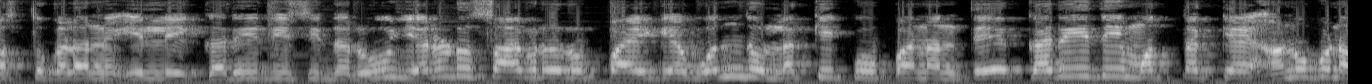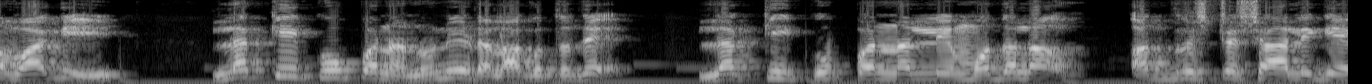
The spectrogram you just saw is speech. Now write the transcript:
ವಸ್ತುಗಳನ್ನು ಇಲ್ಲಿ ಖರೀದಿಸಿದರೂ ಎರಡು ಸಾವಿರ ರೂಪಾಯಿಗೆ ಒಂದು ಲಕ್ಕಿ ಕೂಪನ್ ಅಂತೆ ಖರೀದಿ ಮೊತ್ತಕ್ಕೆ ಅನುಗುಣವಾಗಿ ಲಕ್ಕಿ ಕೂಪನ್ ಅನ್ನು ನೀಡಲಾಗುತ್ತದೆ. ಲಕ್ಕಿ ಕೂಪನ್ನಲ್ಲಿ ಮೊದಲ ಅದೃಷ್ಟಶಾಲಿಗೆ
